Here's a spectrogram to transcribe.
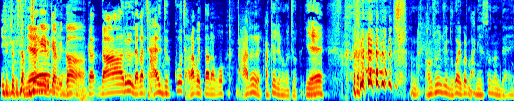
윤정수 남창이 이렇게 합니까? 예. 그러니까 나를 내가 잘 듣고 잘하고 있다라고 나를 아껴주는 거죠. 예. 방송인 중에 누가 이걸 많이 했었는데.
